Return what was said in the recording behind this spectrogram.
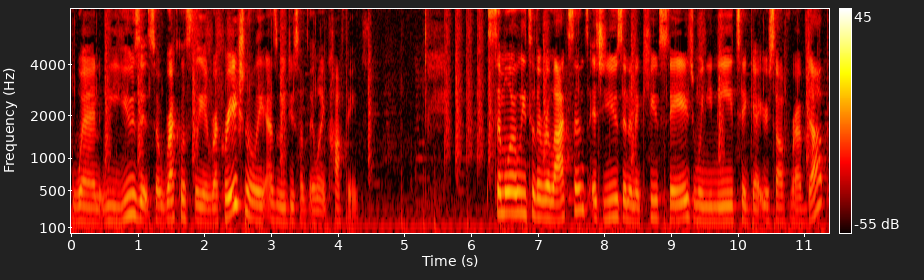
when we use it so recklessly and recreationally as we do something like coffee. Similarly to the relaxants, it's used in an acute stage when you need to get yourself revved up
